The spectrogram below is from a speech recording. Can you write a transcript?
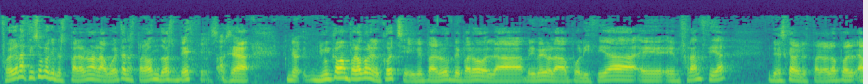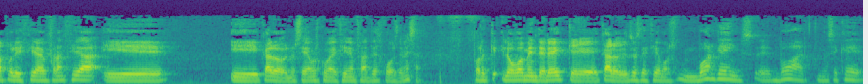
fue gracioso porque nos pararon a la vuelta, nos pararon dos veces. O sea, nunca me han parado con el coche. Y me paró, me paró la, primero la policía eh, en Francia. Entonces, claro, nos paró la, policía en Francia y, y, claro, no sabíamos cómo decir en francés juegos de mesa. Porque luego me enteré que, claro, nosotros decíamos board games, eh, board, no sé qué,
